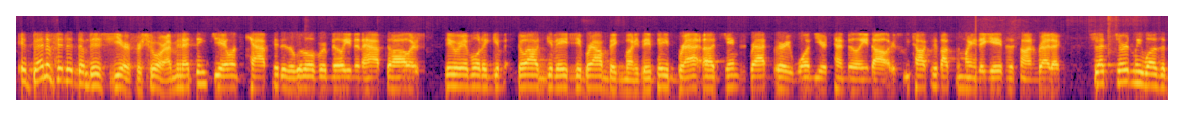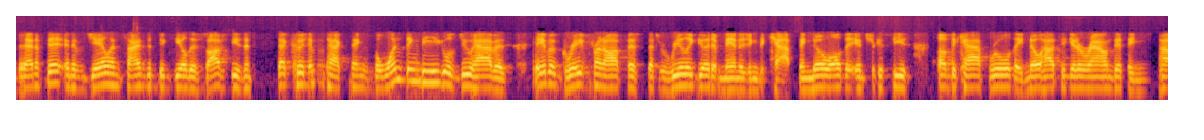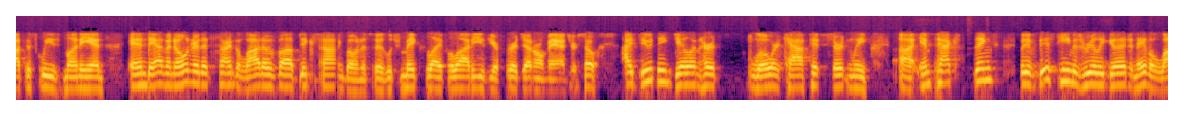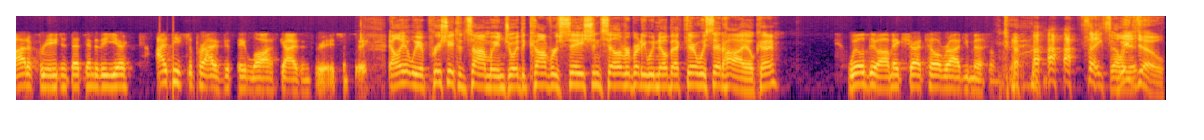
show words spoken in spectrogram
It benefited them this year for sure. I mean, I think Jalen's cap hit is a little over a million and a half dollars. They were able to give go out and give AJ Brown big money. They paid Brad, uh, James Bradberry one year ten million dollars. We talked about the money they gave Haason Reddick. So that certainly was a benefit. And if Jalen signs a big deal this offseason, that could impact things. But one thing the Eagles do have is they have a great front office that's really good at managing the cap. They know all the intricacies of the cap rule. They know how to get around it. They know how to squeeze money in. And they have an owner that signs a lot of uh, big signing bonuses, which makes life a lot easier for a general manager. So I do think Jalen Hurts' lower cap hit certainly uh, impacts things. But if this team is really good and they have a lot of free agents at the end of the year, I'd be surprised if they lost guys in free agency. Eliot, we appreciate the time. We enjoyed the conversation. Tell everybody we know back there we said hi, okay? Will do. I'll make sure I tell Rod you miss him. Thanks, Eliot. We do.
